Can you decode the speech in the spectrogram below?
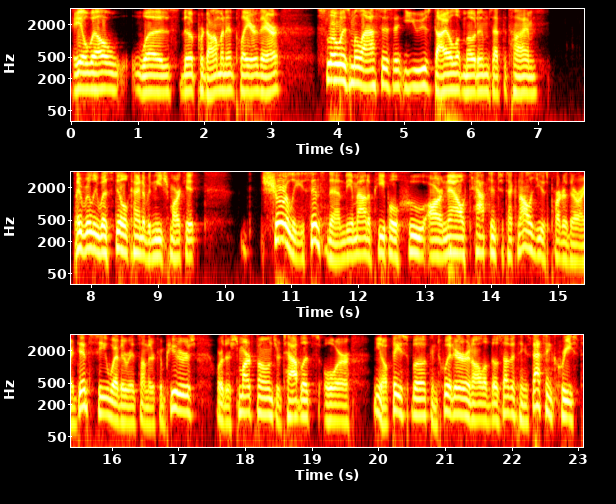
AOL was the predominant player there. Slow as molasses, it used dial-up modems at the time. It really was still kind of a niche market. Surely, since then, the amount of people who are now tapped into technology as part of their identity, whether it's on their computers or their smartphones or tablets or, you know, Facebook and Twitter and all of those other things, that's increased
